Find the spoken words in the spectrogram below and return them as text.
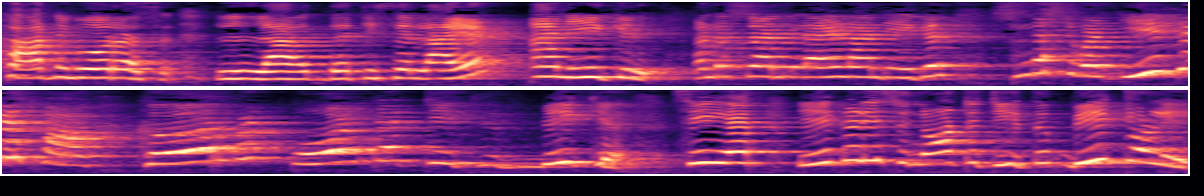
carnivorous La, that is a lion and eagle. Understand the lion and eagle? Next one eagle have curved pointed teeth beak. See here eagle is not teeth beak only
